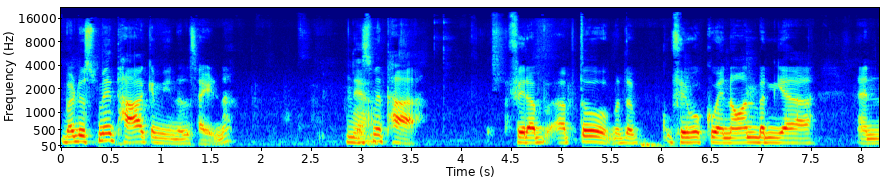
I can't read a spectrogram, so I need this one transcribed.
but उसमें था कम्युनल साइड ना? Yeah. उसमें था। फिर अब अब तो मतलब फिर वो क्वेनॉन बन गया एंड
